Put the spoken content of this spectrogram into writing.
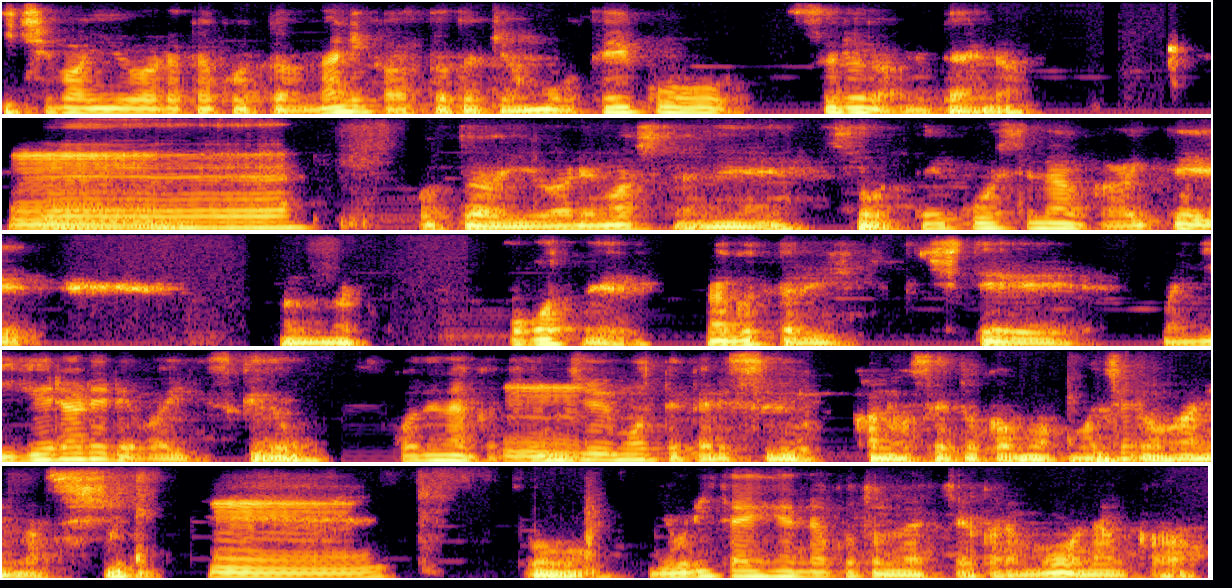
一番言われたことは何かあった時はもう抵抗するなみたいな。ことは言われましたね。そう、抵抗してなんか相手、あのポコって殴ったりして、まあ、逃げられればいいですけど、そこでなんか拳銃持ってたりする可能性とかももちろんありますし、うん、そうより大変なことになっちゃうから、もうなんか、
